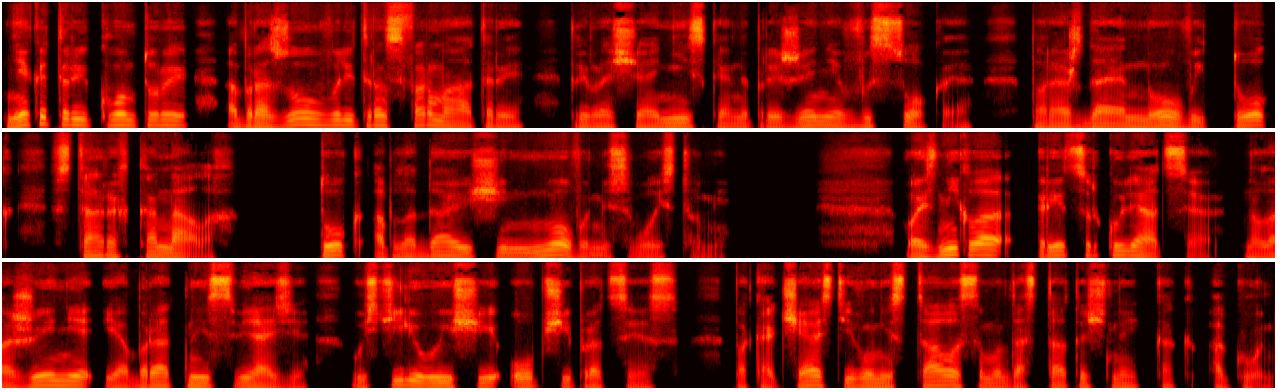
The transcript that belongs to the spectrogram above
Некоторые контуры образовывали трансформаторы, превращая низкое напряжение в высокое, порождая новый ток в старых каналах, ток, обладающий новыми свойствами. Возникла рециркуляция, наложение и обратные связи, усиливающие общий процесс, пока часть его не стала самодостаточной, как огонь.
